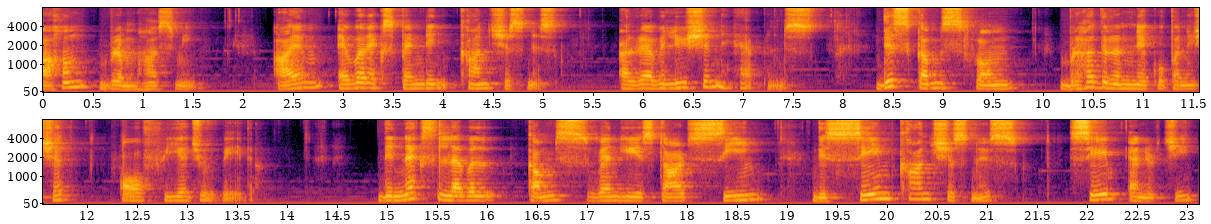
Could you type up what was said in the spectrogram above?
Aham Brahmasmi. I am ever expanding consciousness. A revolution happens. This comes from Brihadaranyaka Upanishad of Yajurveda. The next level comes when he starts seeing the same consciousness, same energy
